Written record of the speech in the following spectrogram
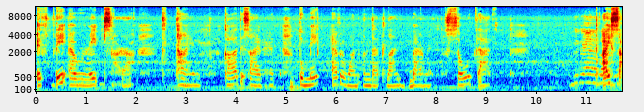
if they ever raped Sarah, the time God decided to make everyone on that land barren so that Isaac,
